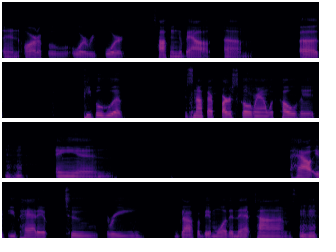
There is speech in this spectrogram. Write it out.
an article or a report talking about um uh people who have it's not their first go around with COVID Mhm. and how if you've had it two, three, God forbid more than that times, Mhm.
